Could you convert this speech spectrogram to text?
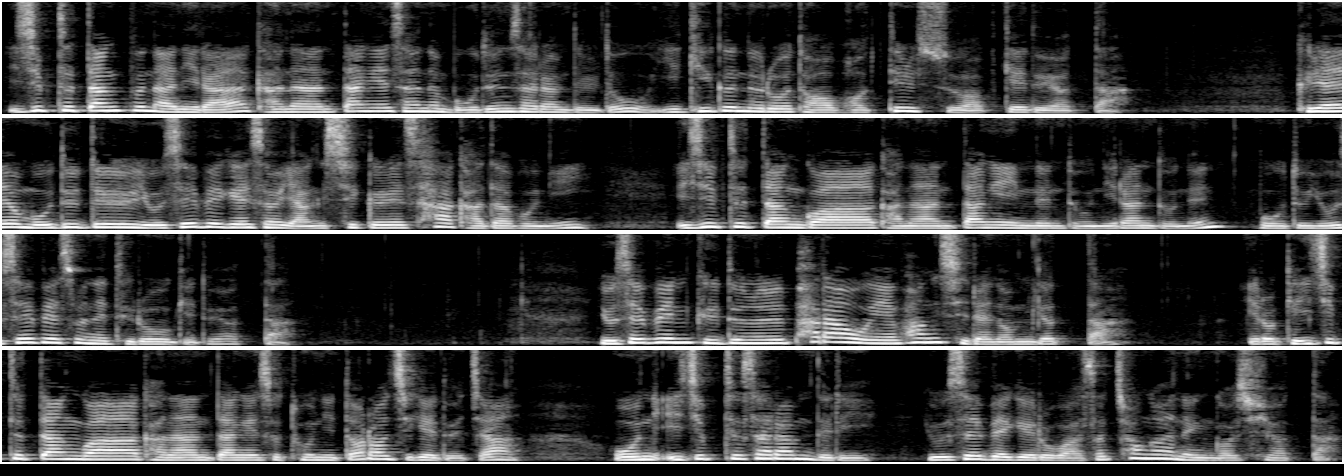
이집트 땅뿐 아니라 가나안 땅에 사는 모든 사람들도 이 기근으로 더 버틸 수 없게 되었다. 그리하여 모두들 요셉에게서 양식을 사 가다 보니 이집트 땅과 가나안 땅에 있는 돈이란 돈은 모두 요셉의 손에 들어오게 되었다. 요셉은 그 돈을 파라오의 황실에 넘겼다. 이렇게 이집트 땅과 가나안 땅에서 돈이 떨어지게 되자 온 이집트 사람들이 요셉에게로 와서 청하는 것이었다.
